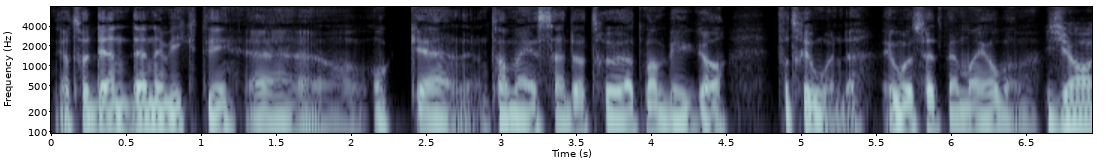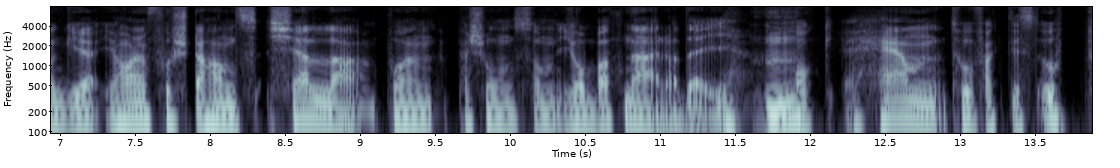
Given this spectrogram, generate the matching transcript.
jag tror den, den är viktig eh, och eh, ta med sig. Då tror jag att man bygger förtroende oavsett vem man jobbar med. Jag, jag har en förstahandskälla på en person som jobbat nära dig mm. och hen tog faktiskt upp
